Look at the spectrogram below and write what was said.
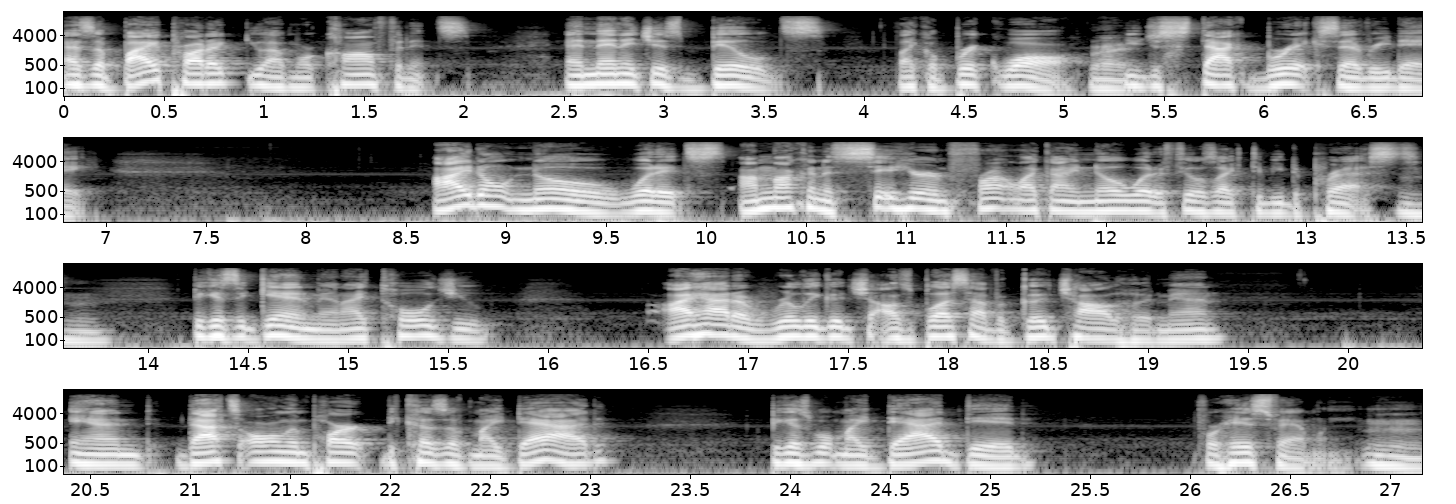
As a byproduct you have more confidence. And then it just builds like a brick wall. Right. you just stack bricks every day. I don't know what it's i'm not going to sit here in front like i know what it feels like to be depressed mm-hmm. Because again man i told you i had a really good ch- i was blessed to have a good childhood man and that's all in part because of my dad because what my dad did for his family Mm-hmm.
